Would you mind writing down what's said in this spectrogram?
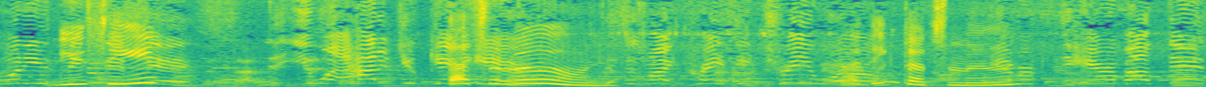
What do you Do you see? this is? You, how did you get That's the moon. This is my crazy tree world. I think that's the You moon. ever hear about this?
